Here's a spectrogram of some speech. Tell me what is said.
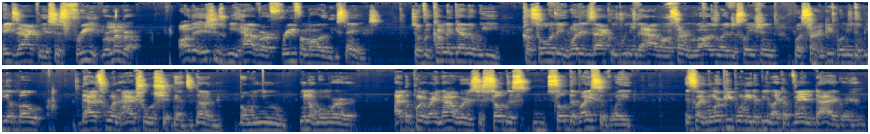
Exactly. It's just free. Remember, all the issues we have are free from all of these things. So if we come together, we consolidate what exactly we need to have on certain laws, legislation, what certain people need to be about. That's when actual shit gets done. But when you, you know, when we're at the point right now where it's just so dis- so divisive, like it's like more people need to be like a Venn diagram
